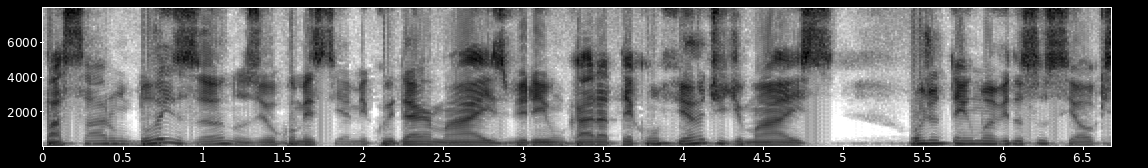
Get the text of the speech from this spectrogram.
Passaram dois anos e eu comecei a me cuidar mais, virei um cara até confiante demais. Hoje eu tenho uma vida social que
